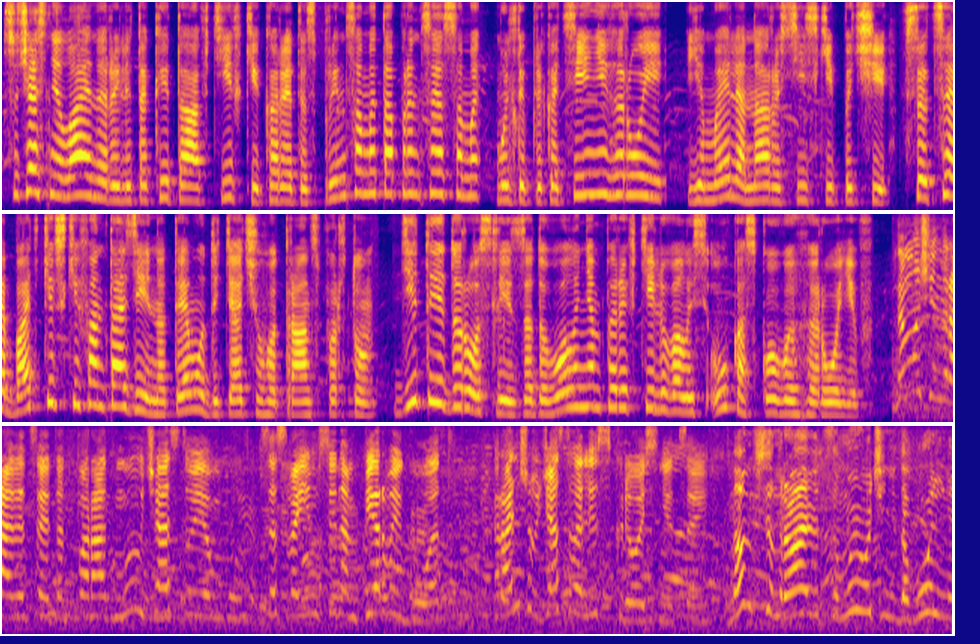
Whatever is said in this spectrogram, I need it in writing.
Сучасні лайнери, літаки та автівки, карети з принцами та принцесами, мультиплікаційні герої, ємеля на російській печі. Все це батьківські фантазії на тему дитячого транспорту. Діти і дорослі з задоволенням перевтілювались у казкових героїв. Нам очень нравится этот парад. Мы участвуем со своим сыном первый год. Раньше участвовали с крестницей. Нам все нравится, мы очень довольны.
